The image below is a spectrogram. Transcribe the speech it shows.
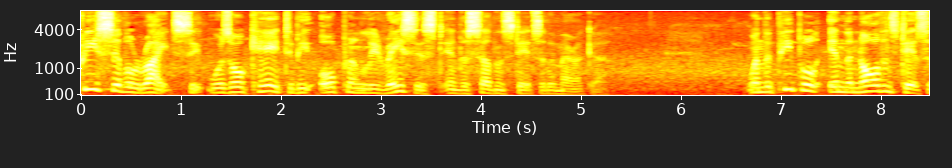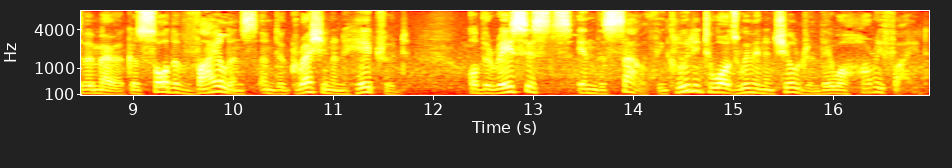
pre-civil rights, it was okay to be openly racist in the southern states of America. When the people in the northern states of America saw the violence and aggression and hatred of the racists in the south, including towards women and children, they were horrified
